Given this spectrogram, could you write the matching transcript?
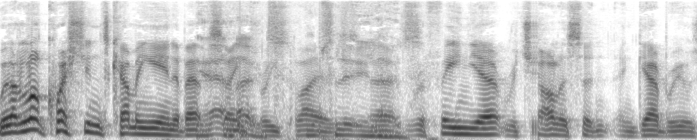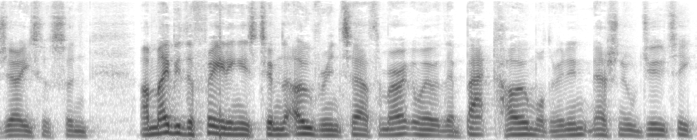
We had a lot of questions coming in about the same loads. three players. Absolutely uh, loads. Rafinha, Richarlison and Gabriel Jesus. And uh, maybe the feeling is, Tim, that over in South America, whether they're back home or they're in international duty,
